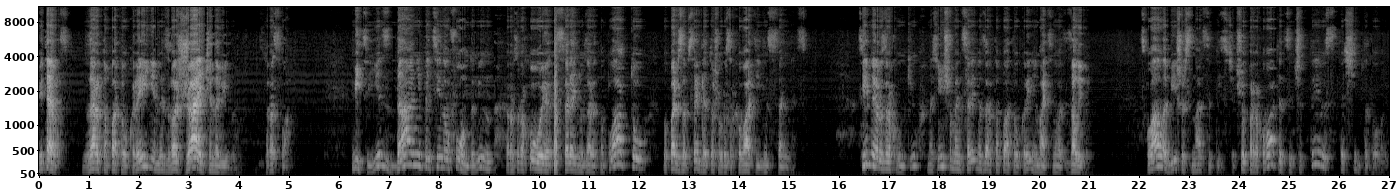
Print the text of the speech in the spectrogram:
Вітаю вас! Заробітна плата в Україні, незважаючи на війну, зросла. Дивіться, є дані пенсійного фонду. Він розраховує середню заробітну плату, ну, перш за все, для того, щоб розрахувати єдиний соціальний внесок. Згідно його розрахунків, на сьогоднішній момент середня заробітна плата в Україні мається на увазі за липень. Склала більше 16 тисяч. Якщо перерахувати, це 400 з чим-то доларів.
